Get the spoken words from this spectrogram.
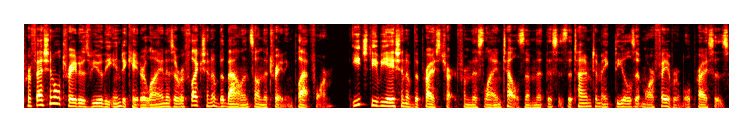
Professional traders view the indicator line as a reflection of the balance on the trading platform. Each deviation of the price chart from this line tells them that this is the time to make deals at more favorable prices.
